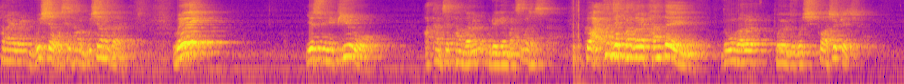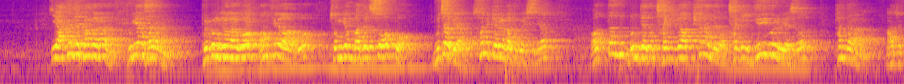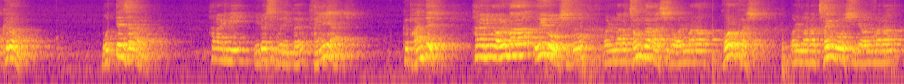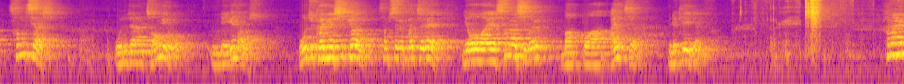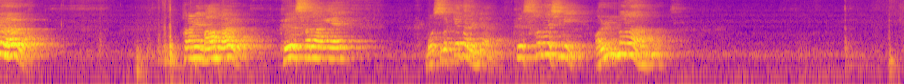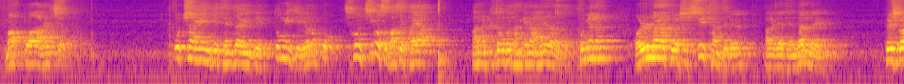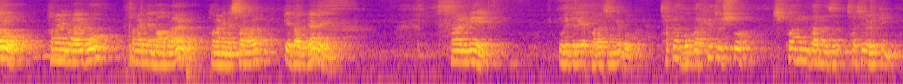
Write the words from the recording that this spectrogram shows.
하나님을 무시하고 세상을 무시하는 자예요. 왜 예수님이 비유로 악한 재판관을 우리에게 말씀하셨을까? 그 악한 재판관의 반대에 있는 누군가를 보여주고 싶어 하셨겠죠. 이 악한 재판관은 불의한 사람입니다. 불공정하고 언페어하고 존경받을 수 없고 무자비하고 선입견을 가지고 있으며 어떤 문제도 자기가 편한 대로 자기 유익을 위해서 판단하는 아주 그런 못된 사람입니다. 하나님이 이러신 분일까요? 당연히 아니죠. 그 반대죠. 하나님은 얼마나 의로우시고 얼마나 정당하시고 얼마나 거룩하시고 얼마나 자유로우시며 얼마나 섬세하시고 온전한 정의로 우리에게 나오시고 오죽하면 시편 30편 8절에 여호와의 선하심을 맛보아 알지어다 이렇게 얘기합니다. 하나님을 알고 하나님의 마음을 알고 그 사랑의 모습을 깨달으면 그 선하심이 얼마나 아름다운지 맛보아 알지어다. 고추장인지 된장인지 똥인지 여러분 꼭손 찍어서 맛을 봐야 아는 그 정도 단계는 아니더라도 보면은 얼마나 그것이 스윗한지를 알게 된다는 얘기입니다. 그것이 바로 하나님을 알고 하나님의 마음을 알고 하나님의 사랑을 깨달으려는 얘기입니다. 하나님이 우리들에게 바라시는 게 뭘까요? 잠깐 뭔가 해주시고 싶어 한다는 사실을 느낍니다.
